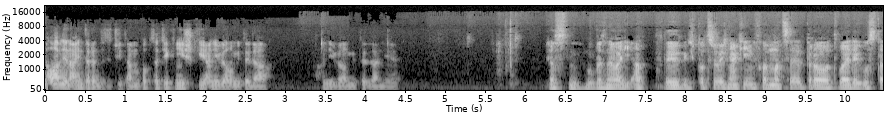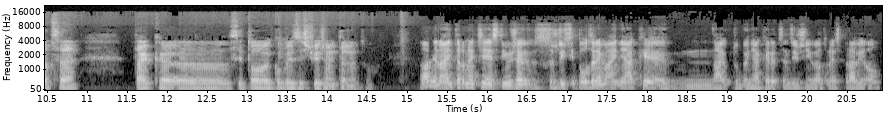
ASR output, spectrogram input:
hlavne na internete si čítam, v podstate knižky ani veľmi teda, ani veľmi teda nie. Jasný, vůbec nevadí. A ty, když potřebuješ nějaké informace pro tvoje degustace, tak uh, si to jakoby zjišťuješ na internetu. Hlavne na internete s tým, že vždy si pozriem aj nejaké na YouTube nejaké recenzie, či niekto to nespravil.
